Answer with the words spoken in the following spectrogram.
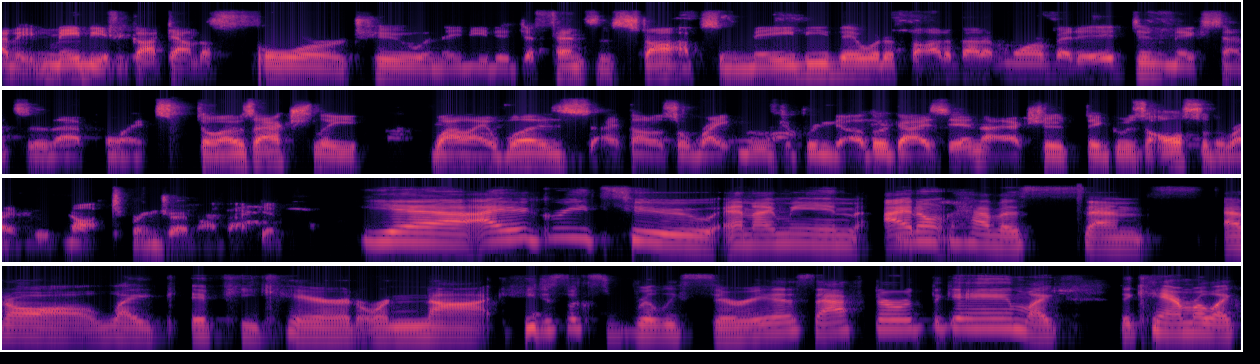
I mean, maybe if it got down to four or two and they needed defensive stops, maybe they would have thought about it more. But it didn't make sense at that point. So I was actually, while I was, I thought it was the right move to bring the other guys in. I actually think it was also the right move not to bring Draymond back in. Yeah, I agree too. And I mean, I don't have a sense at all like if he cared or not he just looks really serious after the game like the camera like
